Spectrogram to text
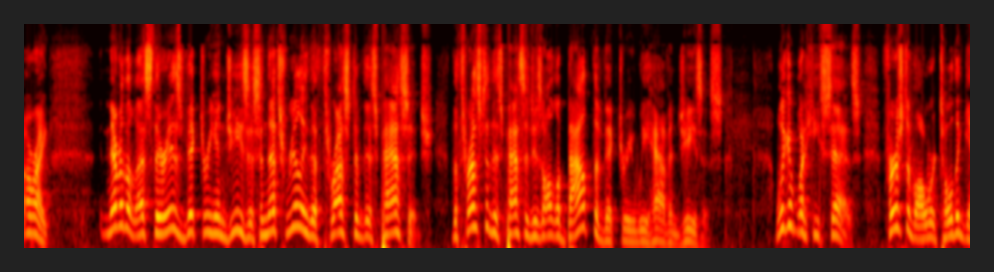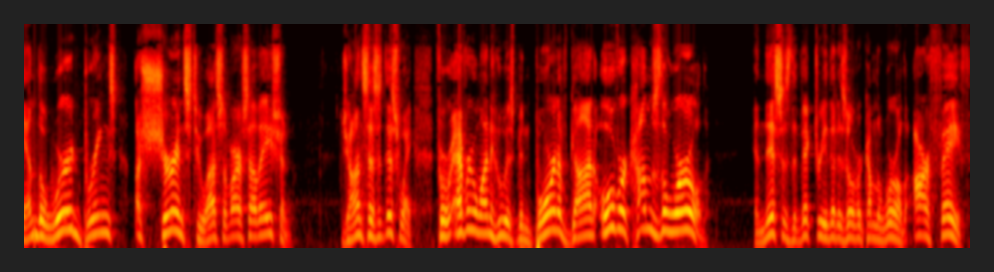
All right. Nevertheless, there is victory in Jesus, and that's really the thrust of this passage. The thrust of this passage is all about the victory we have in Jesus. Look at what he says. First of all, we're told again the word brings assurance to us of our salvation. John says it this way For everyone who has been born of God overcomes the world. And this is the victory that has overcome the world, our faith.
